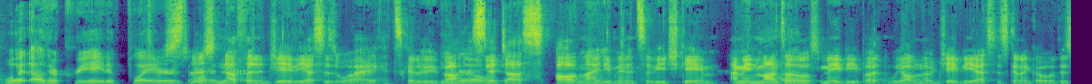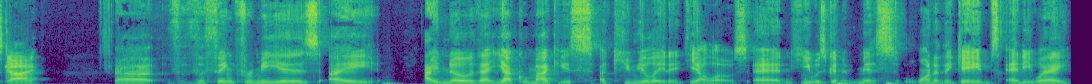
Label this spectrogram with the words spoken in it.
what other creative players? There's, there's nothing in JVS's way. It's going to be Bakasetas all 90 minutes of each game. I mean, Mantalos um, maybe, but we all know JVS is going to go with his guy. Uh, the thing for me is I I know that Giakoumakis accumulated yellows and he was going to miss one of the games anyway.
